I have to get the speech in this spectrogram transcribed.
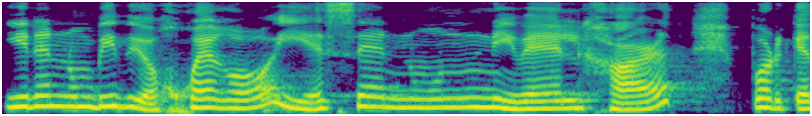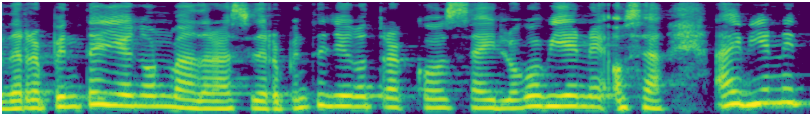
ir en un videojuego y es en un nivel hard, porque de repente llega un madrazo y de repente llega otra cosa y luego viene, o sea, ahí viene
